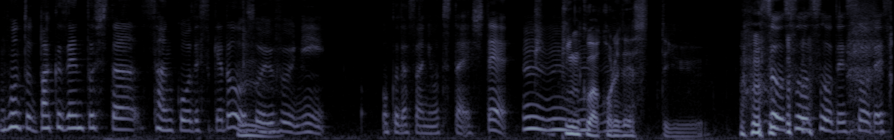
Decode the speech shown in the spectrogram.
もうほんと漠然とした参考ですけど、うん。そういう風に奥田さんにお伝えして。うんうんうんピンクはこれですっていう、そうそうそうですそうです。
